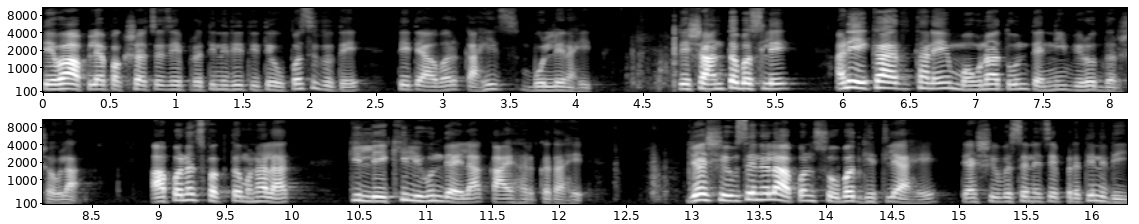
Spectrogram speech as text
तेव्हा आपल्या पक्षाचे जे प्रतिनिधी तिथे उपस्थित होते ते त्यावर काहीच बोलले नाहीत. ते शांत बसले आणि एका अर्थाने मौनातून त्यांनी विरोध दर्शवला. आपणच फक्त म्हणालात की लेखी लिहून द्यायला काय हरकत आहे? ज्या शिवसेनेला आपण सोबत घेतले आहे त्या शिवसेनेचे प्रतिनिधी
